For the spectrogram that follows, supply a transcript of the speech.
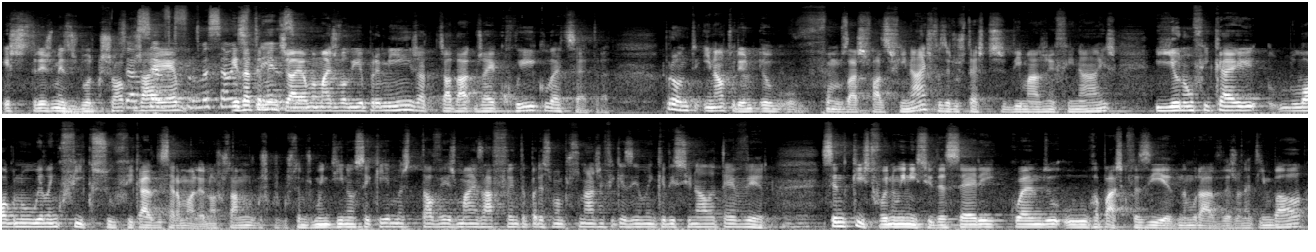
estes três meses do workshop Já já, é... formação e exatamente, já é uma mais-valia para mim, já, já, dá- já é currículo, etc. Pronto, e na altura eu, eu- fomos às fases finais, fazer os testes de imagem finais, e eu não fiquei logo no elenco fixo. Ficaram, disseram olha, nós gostamos, gostamos muito de ti, não sei o quê, mas talvez mais à frente apareça uma personagem, ficas em elenco adicional até ver. Sendo que isto foi no início da série, quando o rapaz que fazia de namorado da Joana Timbal,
